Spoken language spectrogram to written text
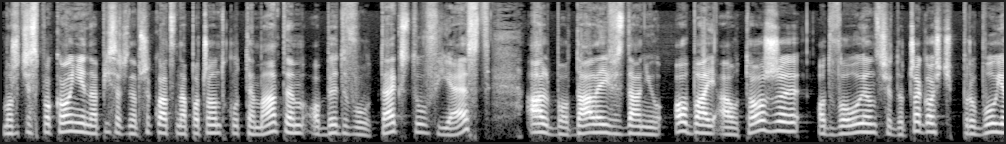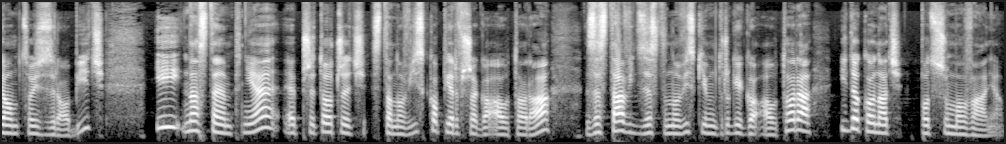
Możecie spokojnie napisać na przykład na początku tematem obydwu tekstów jest, albo dalej w zdaniu obaj autorzy, odwołując się do czegoś, próbują coś zrobić i następnie e, przytoczyć stanowisko pierwszego autora, zestawić ze stanowiskiem drugiego autora i dokonać podsumowania.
